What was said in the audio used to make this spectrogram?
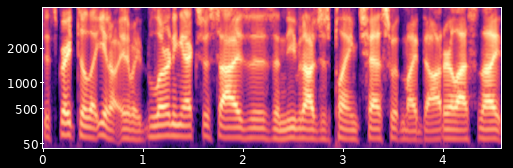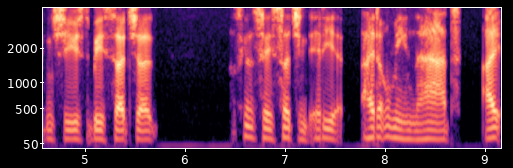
it's great to, like, you know, anyway, learning exercises. And even I was just playing chess with my daughter last night, and she used to be such a, was going to say such an idiot. I don't mean that. I,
